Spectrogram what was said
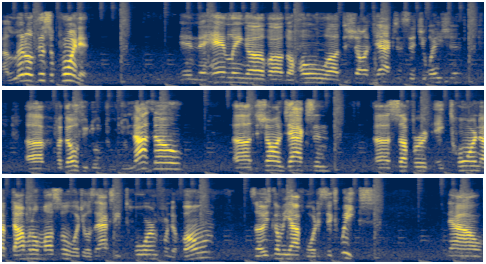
a little disappointed in the handling of uh, the whole uh, DeSean Jackson situation. Uh, for those who do, who do not know, uh, DeSean Jackson uh, suffered a torn abdominal muscle, which was actually torn from the bone. So he's going to be out four to six weeks. Now,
